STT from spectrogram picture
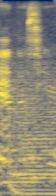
it this year.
